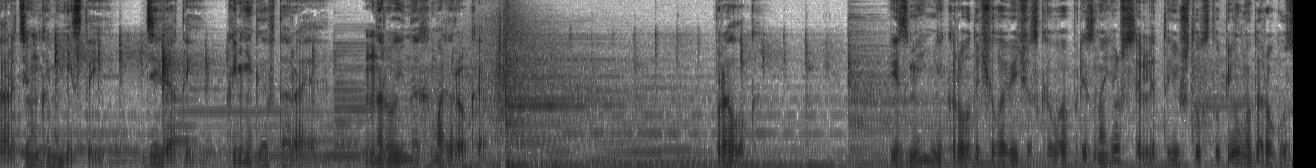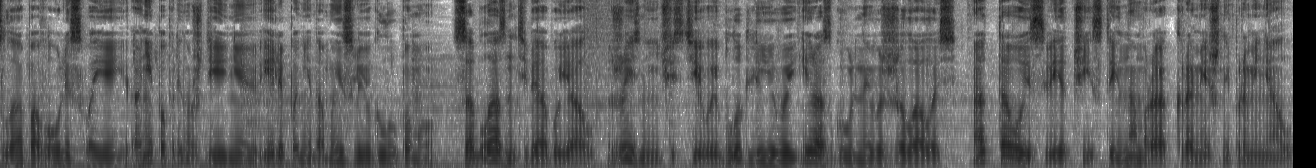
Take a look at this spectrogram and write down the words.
Артем Каменистый. Девятый. Книга вторая. На руинах Мальрока. Пролог. Изменник рода человеческого, признаешься ли ты, что вступил на дорогу зла по воле своей, а не по принуждению или по недомыслию глупому? Соблазн тебя обуял, жизни нечестивой, блудливой и разгульной возжелалась, оттого и свет чистый на мрак кромешный променял.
